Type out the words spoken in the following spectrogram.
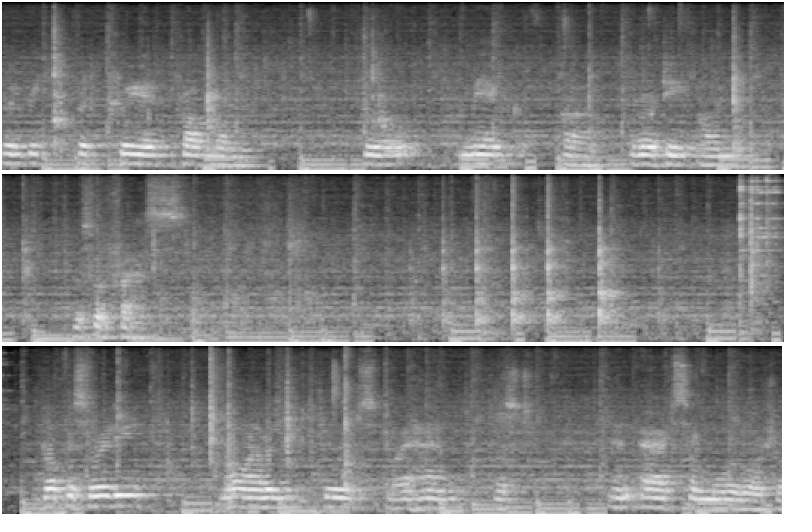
will be will create problem to make uh, roti on the surface is ready. Now I will use my hand first and add some more water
